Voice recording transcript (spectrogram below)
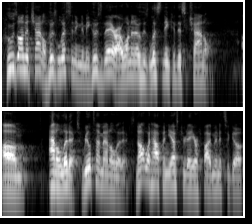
who's on the channel? Who's listening to me? Who's there? I want to know who's listening to this channel. Um, analytics, real-time analytics. Not what happened yesterday or five minutes ago,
